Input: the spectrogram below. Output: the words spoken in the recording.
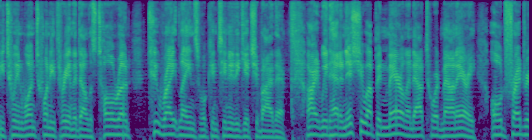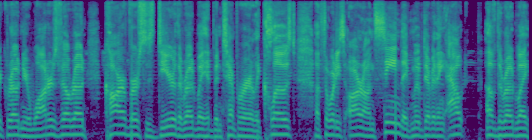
between 123 and the Dulles Toll Road. Two right lanes will continue to get you by there. All right, we'd had an issue up in Maryland out toward Mount Airy. Old Frederick Road near Watersville Road. Car versus deer. The roadway had been temporarily closed. Authorities are on scene. They've moved everything out of the roadway,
